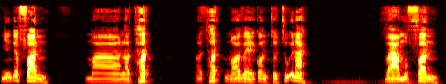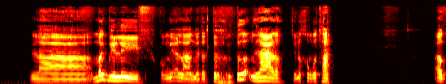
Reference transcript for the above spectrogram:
những cái phần mà là thật thật nói về con chuột chuỗi này. Và một phần là make believe có nghĩa là người ta tưởng tượng ra thôi, chứ nó không có thật. Ok,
